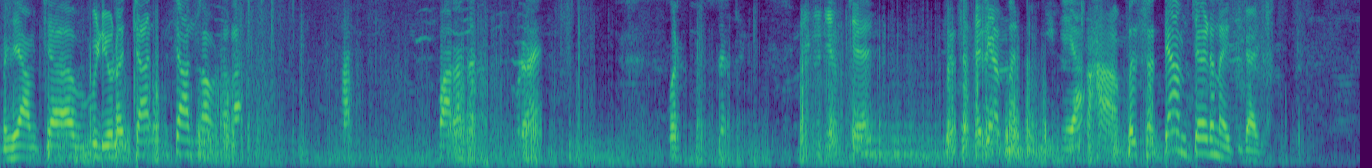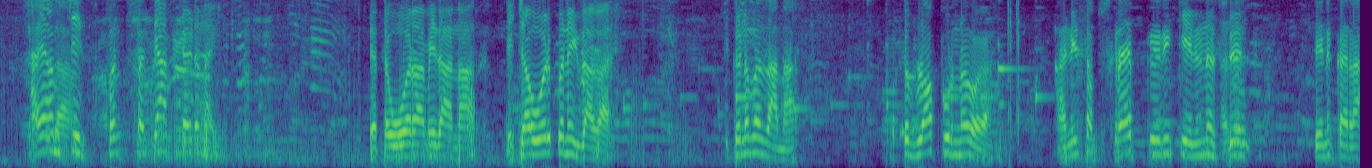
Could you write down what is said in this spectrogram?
म्हणजे आमच्या व्हिडिओला चांद चांद लावणारा. बारा हजार पुढं आहे. वरती गाडी आमची आहे पण सध्या हा पण सध्या आमच्याकडे नाही ती गाडी. आहे आमचीच पण सध्या आमच्याकडे नाही. ते आता वर आम्ही जाणार. त्याच्या वर पण एक जागा आहे. तिकडनं पण जाणार. फक्त ब्लॉग पूर्ण बघा. आणि सबस्क्राईब करी केलं नसेल त्यानं करा.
